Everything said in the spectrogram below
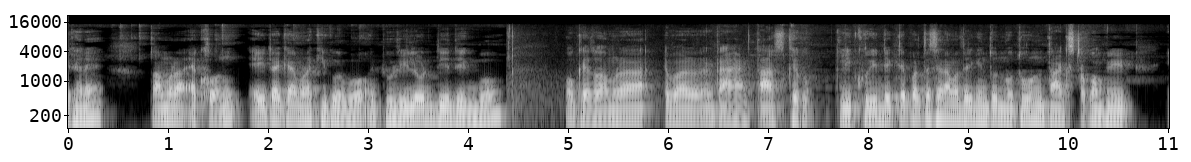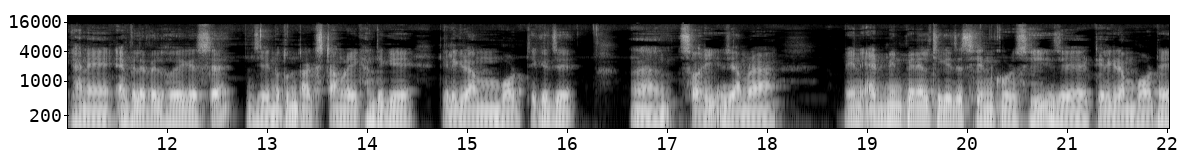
এখানে। তো আমরা এখন এইটাকে আমরা কি করব? একটু রিলোড দিয়ে দেখব। ওকে তো আমরা এবার টাস্কে ক্লিক করি। দেখতে পারতেছেন আমাদের কিন্তু নতুন টাস্কটা কমপ্লিট এখানে অ্যাভেলেবেল হয়ে গেছে। যে নতুন টাস্কটা আমরা এখান থেকে টেলিগ্রাম বোর্ড থেকে যে সরি যে আমরা মেন অ্যাডমিন প্যানেল থেকে যে সেন্ড করছি যে টেলিগ্রাম বটে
